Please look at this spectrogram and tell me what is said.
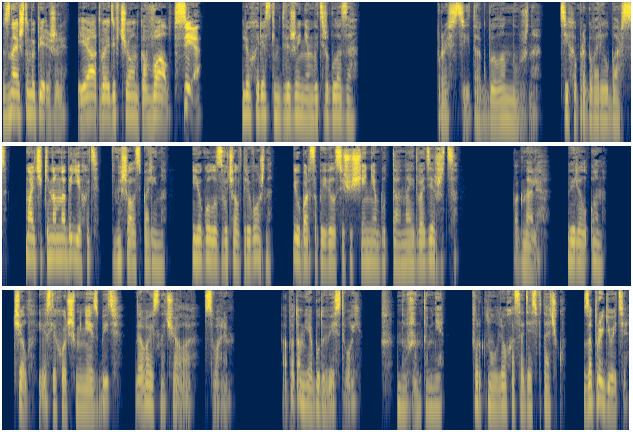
«Знаешь, что мы пережили? Я, твоя девчонка, Вал, все!» Лёха резким движением вытер глаза. «Прости, так было нужно», — тихо проговорил Барс. «Мальчики, нам надо ехать», — вмешалась Полина. Её голос звучал тревожно, и у Барса появилось ощущение, будто она едва держится. «Погнали», — велел он. «Чел, если хочешь меня избить, давай сначала свалим. А потом я буду весь твой». «Нужен ты мне», — фыркнул Лёха, садясь в тачку. «Запрыгивайте».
